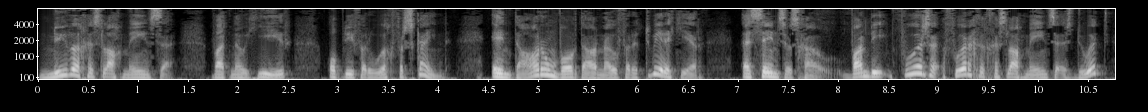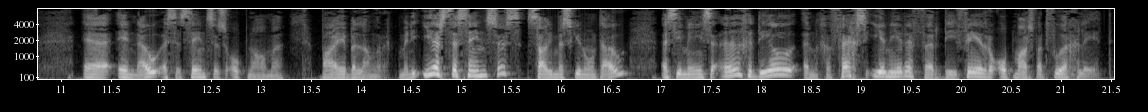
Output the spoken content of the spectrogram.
nuwe geslag mense wat nou hier op die verhoog verskyn. En daarom word daar nou vir 'n tweede keer 'n sensus gehou, want die vorige geslag mense is dood uh, en nou is 'n sensusopname baie belangrik. Met die eerste sensus, sal jy miskien onthou, is die mense ingedeel in gevegseenhede vir die verdere opmars wat voorgelê het.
